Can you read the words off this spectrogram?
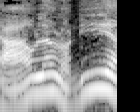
เช้าแล้วเหรอเนี่ย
